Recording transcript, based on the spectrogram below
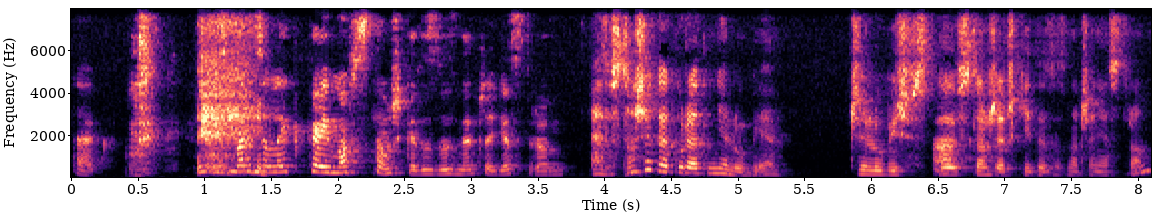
Tak. Jest bardzo lekka i ma wstążkę do zaznaczenia stron. A wstążek akurat nie lubię. Czy lubisz wst- wstążeczki do zaznaczenia stron?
